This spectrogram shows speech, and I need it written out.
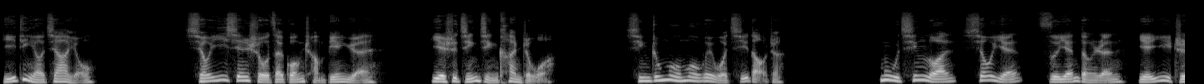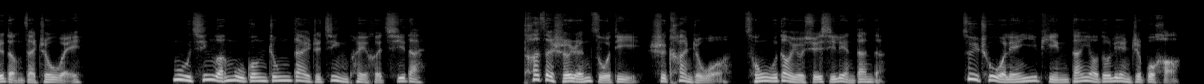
一定要加油！小一仙守在广场边缘。也是紧紧看着我，心中默默为我祈祷着。穆青鸾、萧炎、紫妍等人也一直等在周围。穆青鸾目光中带着敬佩和期待，他在蛇人祖地是看着我从无到有学习炼丹的。最初我连一品丹药都炼制不好，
